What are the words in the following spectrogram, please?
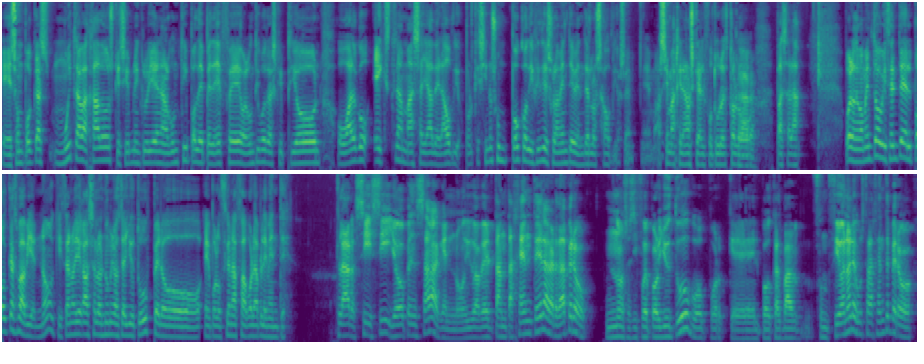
eh, son podcasts muy trabajados que siempre incluyen algún tipo de PDF o algún tipo de transcripción o algo extra más allá del audio, porque si no es un poco difícil solamente vender los audios, ¿eh? Eh, Más imaginaros que en el futuro esto Claro. lo pasará. Bueno, de momento, Vicente, el podcast va bien, ¿no? Quizá no llegas a los números de YouTube, pero evoluciona favorablemente. Claro, sí, sí, yo pensaba que no iba a haber tanta gente, la verdad, pero no sé si fue por YouTube o porque el podcast va, funciona, le gusta a la gente, pero,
